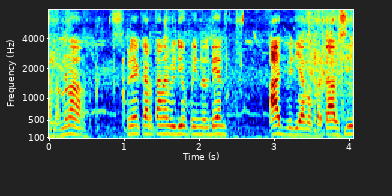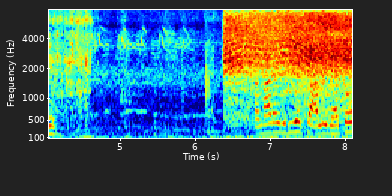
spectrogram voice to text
અને હમણાં સ્પ્રે કરતાના વીડિયો પિનલબેન આ જ વિડીયામાં બતાવશે. તમારો વીડિયો ચાલુ જ હતો.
